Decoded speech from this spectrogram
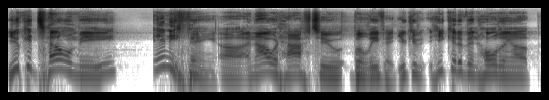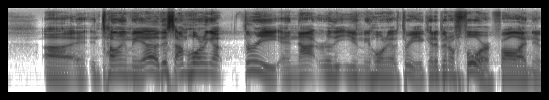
you could tell me anything, uh, and I would have to believe it. You could, he could have been holding up uh, and telling me, oh, this, I'm holding up three, and not really even me holding up three. It could have been a four for all I knew.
